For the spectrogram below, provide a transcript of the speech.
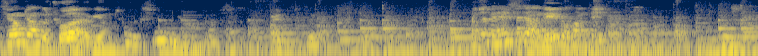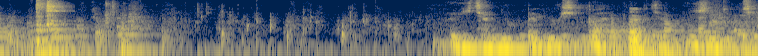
수영장도 좋아 여기 엄청 그 수영장. 그래? 어차피 헬스장 내일도 가면 되니까 2,660번. 응. 26층.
